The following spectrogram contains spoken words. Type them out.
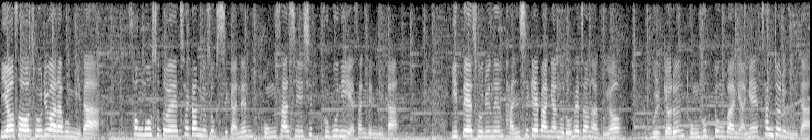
이어서 조류 알아봅니다. 성모수도의 최강 유속 시간은 04시 19분이 예상됩니다. 이때 조류는 반시계 방향으로 회전하고요. 물결은 동북동 방향의 창조류입니다.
